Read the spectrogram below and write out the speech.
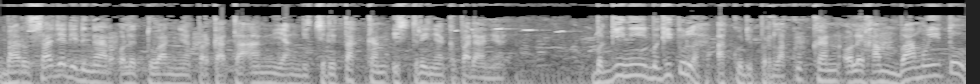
Baru saja didengar oleh tuannya perkataan yang diceritakan istrinya kepadanya. Begini begitulah aku diperlakukan oleh hambamu itu.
